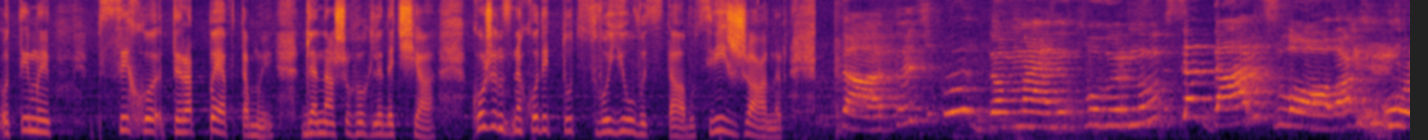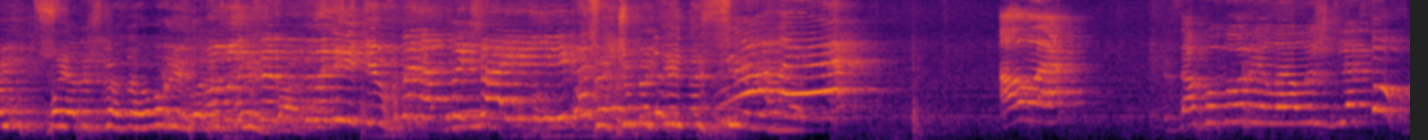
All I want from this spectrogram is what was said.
отими психотерапевтами для нашого глядача. Кожен знаходить тут свою виставу, свій жанр. Таточку, до мене повернувся дар слова. Ой, моя дочка заговорила, Люсинка. Ви надзвичайний лікар. Це чудодійне зцілення. Але заговорила лише для того,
